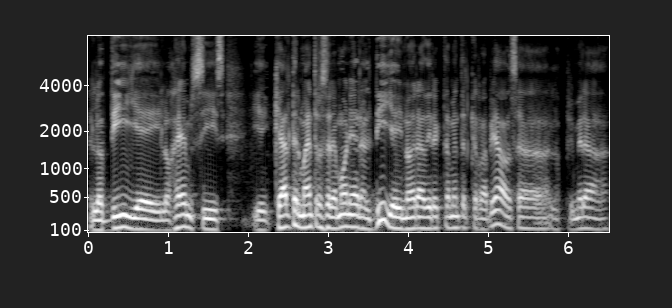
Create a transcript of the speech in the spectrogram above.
los DJ, los MCs. Y que antes el maestro de ceremonia era el DJ, no era directamente el que rapeaba. O sea, las primeras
